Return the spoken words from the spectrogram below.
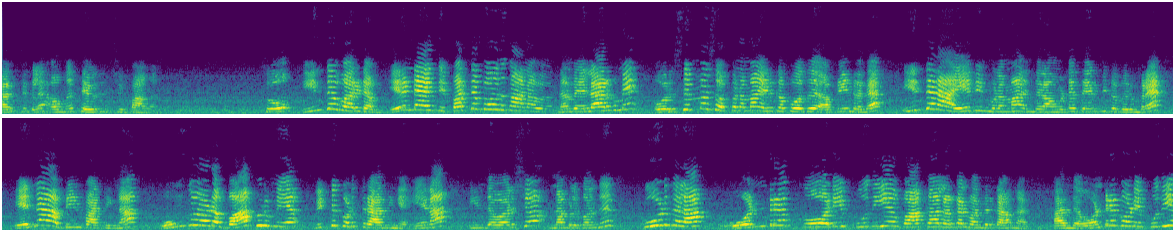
கருத்துக்களை அவங்க தெரிவிச்சுப்பாங்க. சோ இந்த வருடம் இரண்டாயிரத்தி பத்தொன்பதுக்கான நம்ம எல்லாருக்குமே ஒரு சிம்ம சொப்பனமா இருக்க போகுது அப்படின்றத இந்த நான் ஏவி மூலமா இந்த நான் உங்கள்கிட்ட தெரிஞ்சுக்க விரும்புறேன். என்ன அப்படின்னு பாத்தீங்கன்னா உங்களோட வாக்குரிமையை விட்டு கொடுத்துறாதீங்க. ஏன்னா இந்த வருஷம் நம்மளுக்கு வந்து கூடுதலா ஒன்றரை கோடி புதிய வாக்காளர்கள் வந்திருக்காங்க. அந்த ஒன்றரை கோடி புதிய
